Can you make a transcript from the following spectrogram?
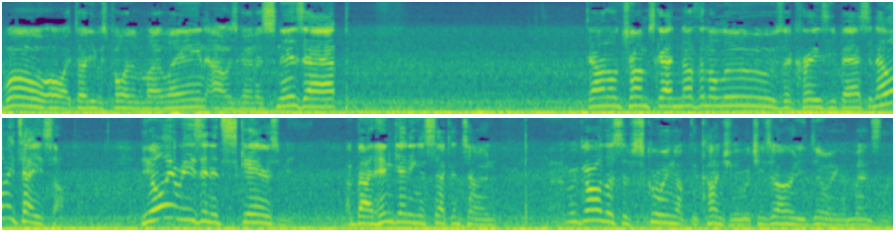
Whoa, oh, I thought he was pulling into my lane. I was going to sniz app. Donald Trump's got nothing to lose, a crazy bastard. Now, let me tell you something. The only reason it scares me about him getting a second term, regardless of screwing up the country, which he's already doing immensely,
